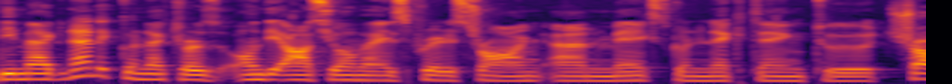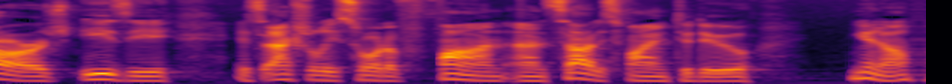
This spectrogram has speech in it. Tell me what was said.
The magnetic connectors on the Assioma is pretty strong and makes connecting to charge easy. It's actually sort of fun and satisfying to do. You know,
